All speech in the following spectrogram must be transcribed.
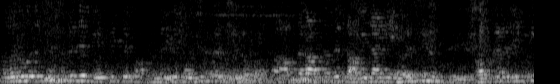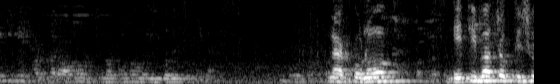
প্রধানমন্ত্রীর সাথে যে ব্যক্তিতে আপনাদের যে বৈঠকটা ছিল আপনারা আপনাদের দাবি জানিয়ে এসেছেন সরকারের দিক থেকে কি সরকার অনর কিংবা কোনো ই করেছে কিনা? না কোনো নেতিবাচক কিছু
